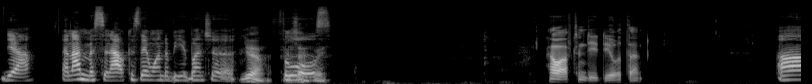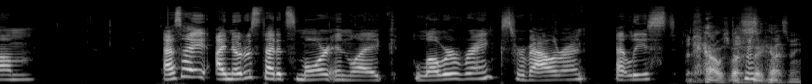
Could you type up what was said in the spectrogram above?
Yeah. And I'm missing out because they want to be a bunch of Yeah, fools. exactly. How often do you deal with that? Um as I I noticed that it's more in like lower ranks for Valorant at least. Yeah, I was about to say, yeah. surprise me.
